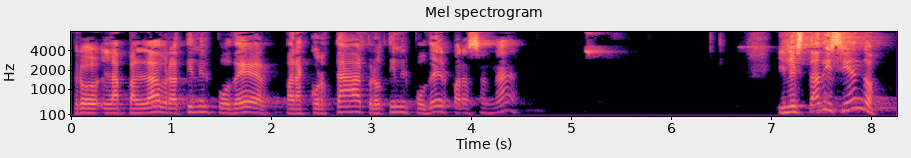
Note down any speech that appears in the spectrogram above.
Pero la palabra tiene el poder para cortar, pero tiene el poder para sanar. Y le está diciendo,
